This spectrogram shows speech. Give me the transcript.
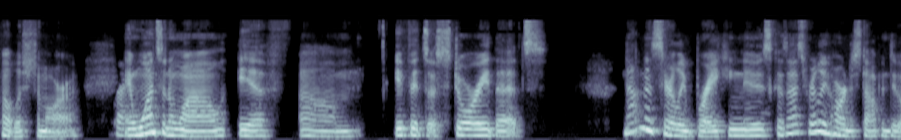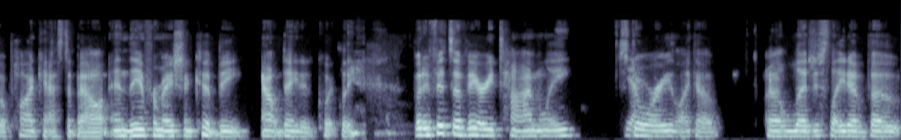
published tomorrow. Right. And once in a while, if um, if it's a story that's not necessarily breaking news because that's really hard to stop and do a podcast about and the information could be outdated quickly but if it's a very timely story yeah. like a, a legislative vote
